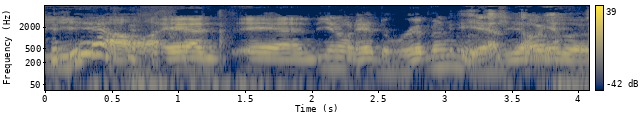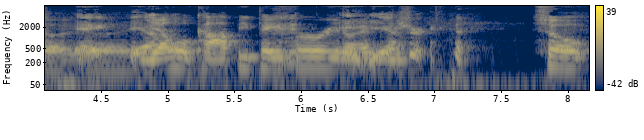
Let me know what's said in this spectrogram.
yeah, and and you know it had the ribbon, Yes, you oh, yeah. the, Yeah, the yeah. yellow copy paper, you know. and- Yes, sir. So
